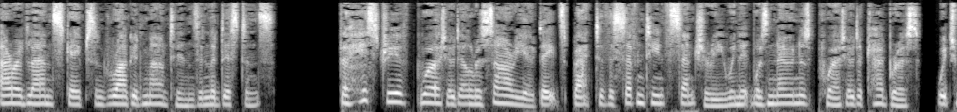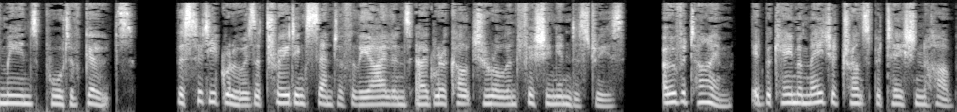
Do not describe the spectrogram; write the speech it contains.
arid landscapes and rugged mountains in the distance. The history of Puerto del Rosario dates back to the 17th century when it was known as Puerto de Cabras, which means port of goats. The city grew as a trading center for the island's agricultural and fishing industries. Over time, it became a major transportation hub,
